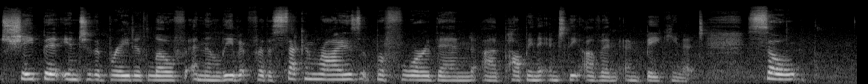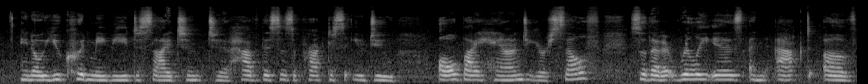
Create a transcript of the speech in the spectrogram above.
shape it into the braided loaf, and then leave it for the second rise before then uh, popping it into the oven and baking it. So, you know, you could maybe decide to, to have this as a practice that you do all by hand yourself so that it really is an act of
